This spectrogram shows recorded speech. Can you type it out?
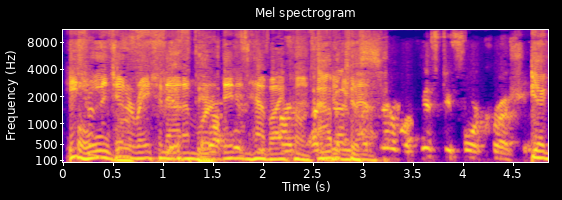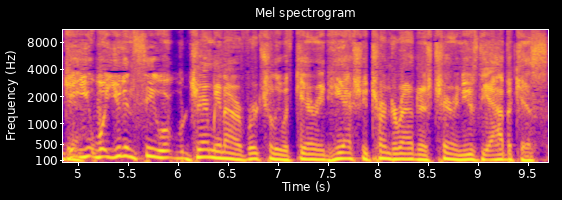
He's from the Over generation, Adam, 50. where they didn't have iPhones. to I've Abacus. that. got 54 crushes. Yeah, You, well, you didn't see what Jeremy and I are virtually with Gary, and he actually turned around in his chair and used the abacus,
